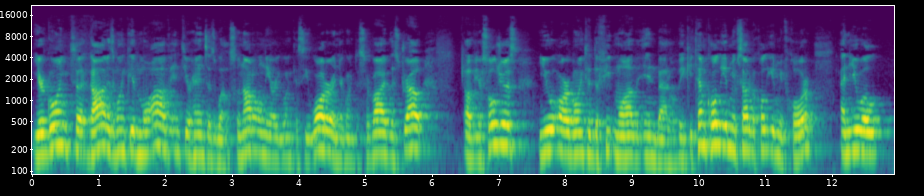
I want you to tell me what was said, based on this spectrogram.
You're going to God is going to give Moab into your hands as well. So not only are you going to see water and you're going to survive this drought of your soldiers, you are going to defeat Moab in battle. And you will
